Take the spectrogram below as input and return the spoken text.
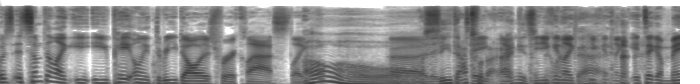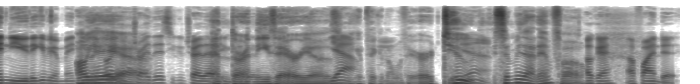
Oh, it's, it's something like you, you pay only three dollars for a class. Like oh, uh, that see, that's take, what I, I like- need. and you can like, like, you can like it's like a menu. They give you a menu. Oh, like, yeah, you yeah. can try this. You can try that. and they're in these areas. Yeah. and you can pick it over here, dude. Yeah. Send me that info. Okay, I'll find it.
